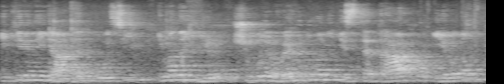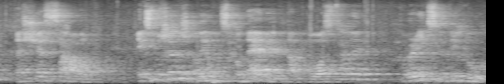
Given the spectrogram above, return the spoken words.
і кірінеянин Луцій, і Манаїл, що були виготовлені із тетрархом Іродом та ще Савом. Як служили ж вони Господеві та апостоли, прорік Святий Дух,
